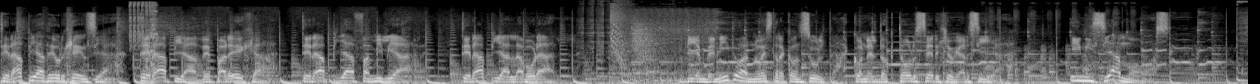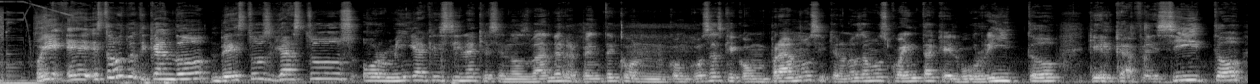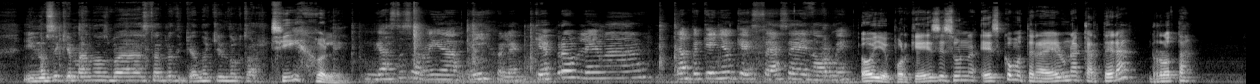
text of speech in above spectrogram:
Terapia de urgencia, terapia de pareja, terapia familiar, terapia laboral. Bienvenido a nuestra consulta con el doctor Sergio García. Iniciamos. Oye, eh, estamos platicando de estos gastos hormiga, Cristina, que se nos van de repente con, con cosas que compramos y que no nos damos cuenta, que el burrito, que el cafecito, y no sé qué más nos va a estar platicando aquí el doctor. Híjole. Gastos hormiga, híjole, qué problema tan pequeño que se hace enorme. Oye, porque ese es una, es como traer una cartera rota.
